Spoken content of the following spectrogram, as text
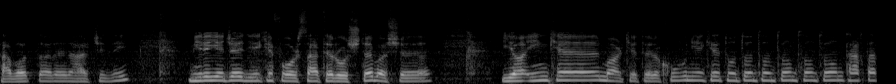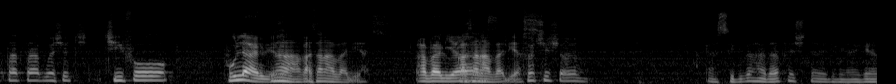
سواد داره در هر چیزی میره یه جای دیگه که فرصت رشته باشه. یا اینکه مارکتر خوب اونیه که تون تون تون تون تون تون تق تق تق تق بشه چیف و پول در بیاره. نه قطعا اولی است. قطعا است. اولیه است. تو چی شده بستگی به هدفش داره دیگه. اگر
